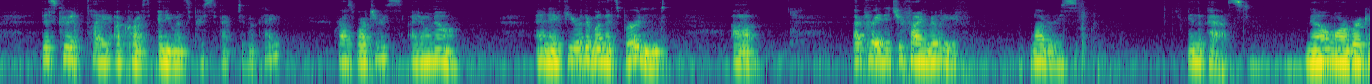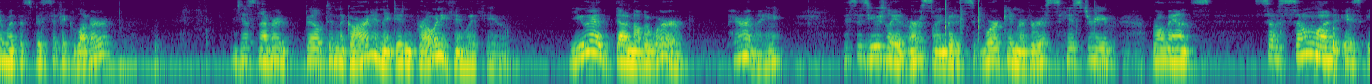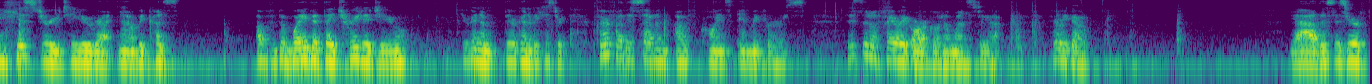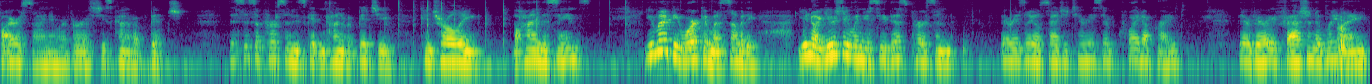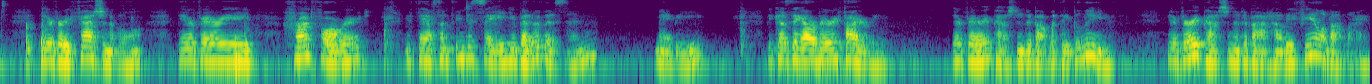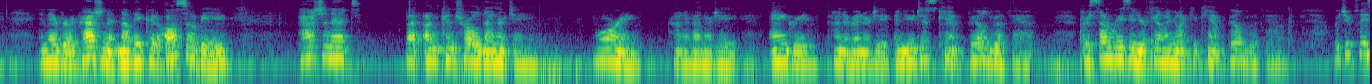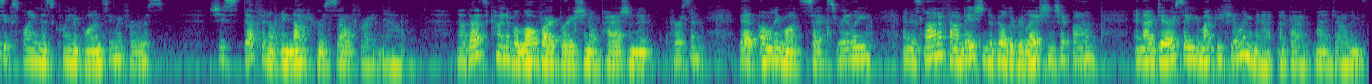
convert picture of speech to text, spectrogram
This could play across anyone's perspective, okay? Cross watchers, I don't know. And if you're the one that's burdened, uh, I pray that you find relief. lovers in the past. No more working with a specific lover. You just never built in the garden. They didn't grow anything with you. You had done all the work, apparently. This is usually an earth sign, but it's work in reverse, history, romance. So someone is a history to you right now because of the way that they treated you. You're gonna, they're gonna be history. Clarify the seven of coins in reverse. This little fairy oracle don't want to stay up. Here we go. Yeah, this is your fire sign in reverse. She's kind of a bitch. This is a person who's getting kind of a bitchy, controlling behind the scenes. You might be working with somebody. You know, usually when you see this person, Aries, Leo, Sagittarius, they're quite upright. They're very fashionably late. They're very fashionable. They're very front forward. If they have something to say, you better listen, maybe, because they are very fiery. They're very passionate about what they believe. They're very passionate about how they feel about life. And they're very passionate. Now, they could also be passionate but uncontrolled energy, warring kind of energy, angry kind of energy. And you just can't build with that. For some reason, you're feeling like you can't build with that. Would you please explain this Queen of Wands in reverse? She's definitely not herself right now. Now, that's kind of a low vibrational, passionate person that only wants sex, really. And it's not a foundation to build a relationship on. And I dare say you might be feeling that, my God, my darlings.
